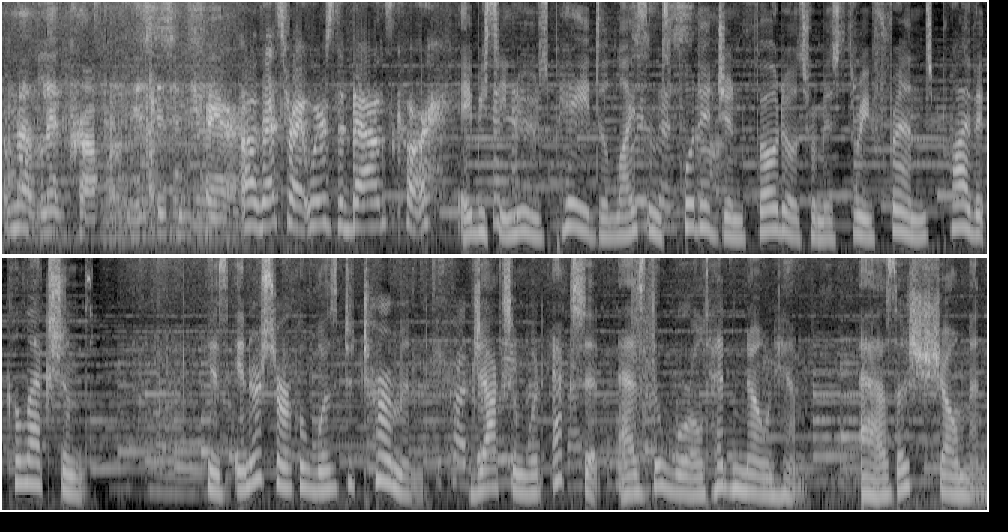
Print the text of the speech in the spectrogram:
I'm not lit properly. This isn't fair. Oh, that's right. Where's the bounce car? ABC News paid to license footage and photos from his three friends' private collections. His inner circle was determined Jackson would exit as the world had known him, as a showman.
